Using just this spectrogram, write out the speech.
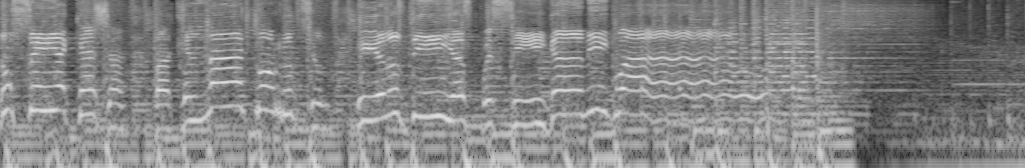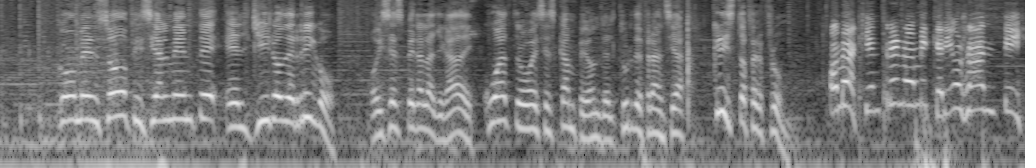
No sea que allá baje la corrupción y a los días pues sigan igual. Comenzó oficialmente el Giro de Rigo. Hoy se espera la llegada de cuatro veces campeón del Tour de Francia, Christopher Froome. Hombre, aquí entrenó mi querido Santi.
